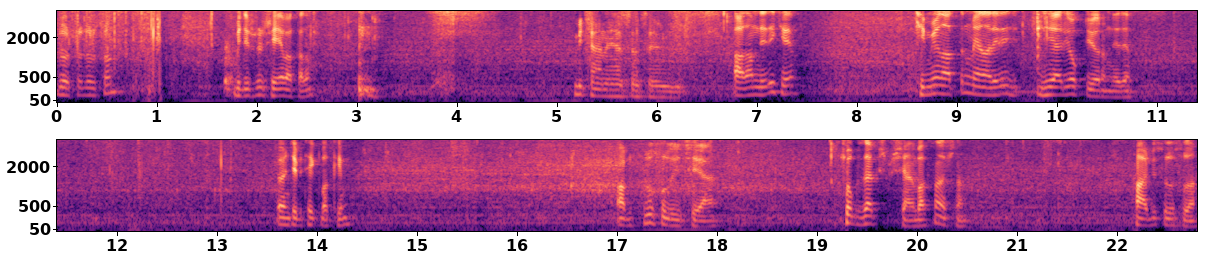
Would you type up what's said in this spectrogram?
Dur şu dursun. Bir de şu şeye bakalım. Bir tane yersen sevinirim. Adam dedi ki kimyon attırmayana dedi ciğer yok diyorum dedi. Önce bir tek bakayım. Abi sulu sulu içi ya. Çok güzel pişmiş yani baksana şuna. Harbi sulu sulu.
